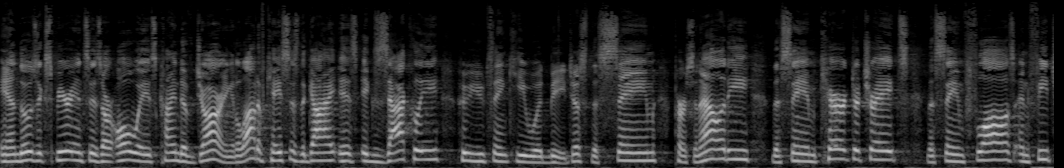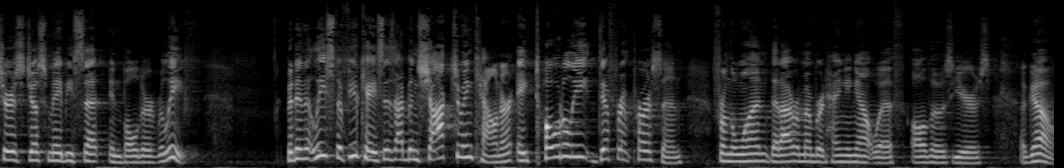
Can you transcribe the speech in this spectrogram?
and those experiences are always kind of jarring. In a lot of cases, the guy is exactly who you think he would be. Just the same personality, the same character traits, the same flaws and features, just maybe set in bolder relief. But in at least a few cases, I've been shocked to encounter a totally different person from the one that I remembered hanging out with all those years ago.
